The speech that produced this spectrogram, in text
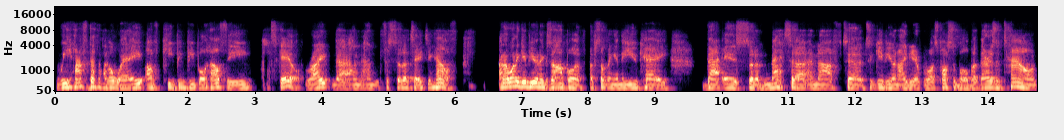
We have to have a way of keeping people healthy at scale, right? And, and facilitating health. And I want to give you an example of, of something in the UK that is sort of meta enough to, to give you an idea of what's possible. But there is a town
